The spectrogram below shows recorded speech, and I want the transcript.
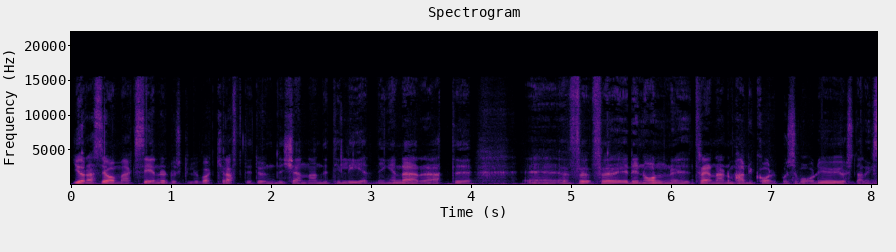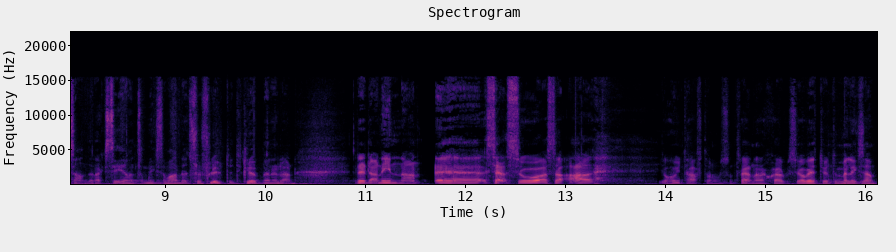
göra sig av med Axén nu då skulle det vara kraftigt underkännande till ledningen där. Att, eh, för, för är det någon tränare de hade koll på så var det ju just Alexander Axén som liksom hade ett förflutet i klubben redan, redan innan. Sen så alltså, ah, jag har ju inte haft honom som tränare själv så jag vet ju inte men liksom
